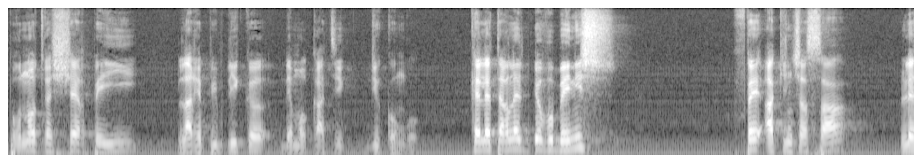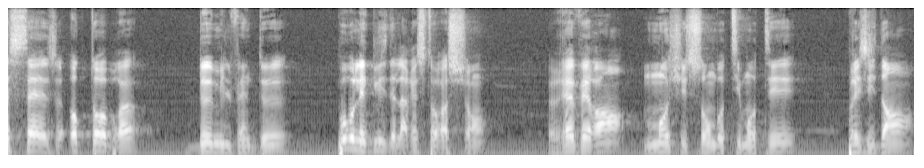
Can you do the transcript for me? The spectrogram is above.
pour notre cher pays, la République démocratique du Congo. Que l'Éternel Dieu vous bénisse fait à Kinshasa le 16 octobre 2022 pour l'Église de la Restauration, révérend Moshisombo Timothée, président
